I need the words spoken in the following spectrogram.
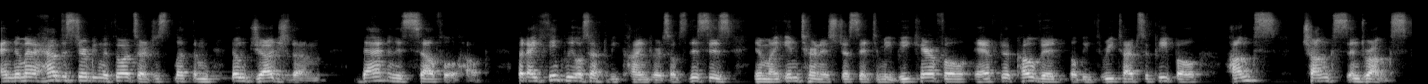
and no matter how disturbing the thoughts are just let them don't judge them that in itself will help but i think we also have to be kind to ourselves this is you know my internist just said to me be careful after covid there'll be three types of people hunks chunks and drunks.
